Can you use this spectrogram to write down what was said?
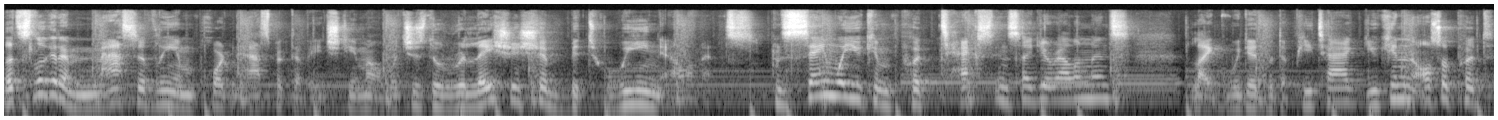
let's look at a massively important aspect of HTML, which is the relationship between elements. The same way you can put text inside your elements, like we did with the p tag, you can also put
